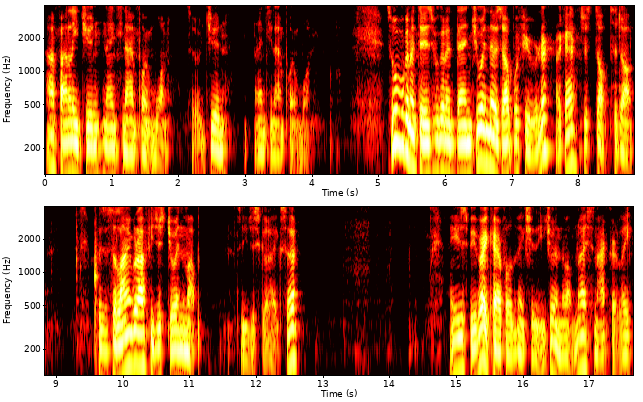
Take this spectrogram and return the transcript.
And finally June 99.1, so June 99.1. So what we're going to do is we're going to then join those up with your ruler, okay, just dot to dot. Because it's a line graph, you just join them up. So you just go like so. And you just be very careful to make sure that you join them up nice and accurately.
